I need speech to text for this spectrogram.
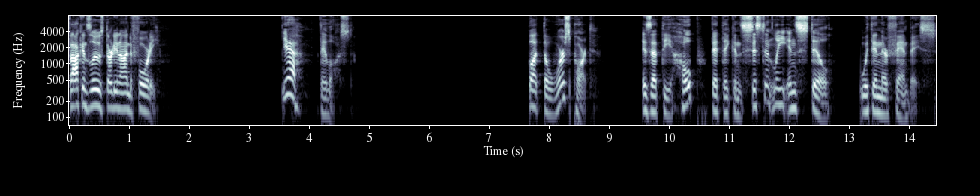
Falcons lose 39 to 40. Yeah, they lost. But the worst part is that the hope that they consistently instill within their fan base.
